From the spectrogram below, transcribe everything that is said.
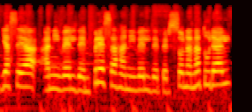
ya sea a nivel de empresas, a nivel de persona natural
